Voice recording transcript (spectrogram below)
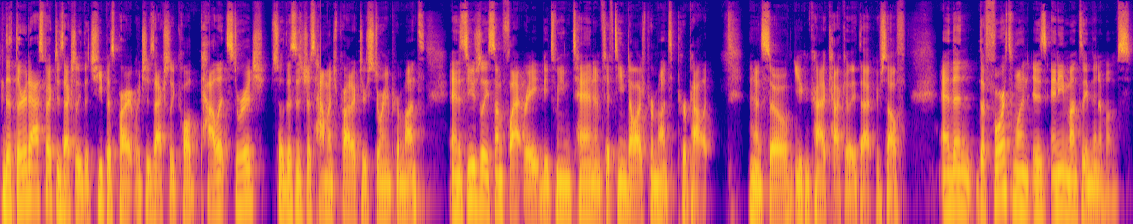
the third aspect is actually the cheapest part, which is actually called pallet storage. So this is just how much product you're storing per month. And it's usually some flat rate between 10 and $15 per month per pallet. And so you can kind of calculate that yourself. And then the fourth one is any monthly minimums.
